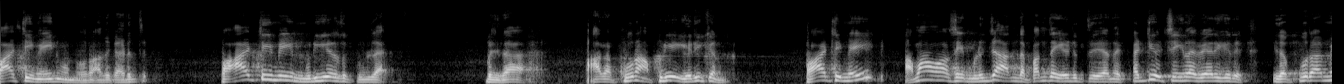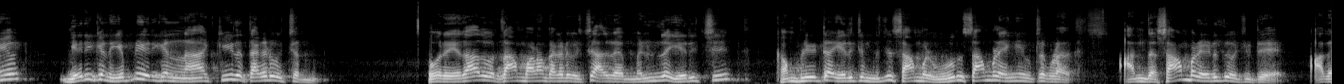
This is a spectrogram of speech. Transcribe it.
பாட்டிமைன்னு ஒன்று வரும். அதுக்கு அடுத்து பாட்டி மெயின் முடிகிறதுக்குள்ளே புரியுதா? அதை பூரா அப்படியே எரிக்கணும். பாட்டி மெய் அமாவாசை முடிஞ்சு அந்த பந்தை எடுத்து அந்த கட்டி வச்சிங்களா வேறு இரு இதை பூராமே எரிக்கணும். எப்படி எரிக்கணும்னா கீழே தகடு வச்சிடணும். ஒரு ஏதாவது ஒரு தாம்பாளம் தகடு வச்சு அதில் மெல்ல எரித்து கம்ப்ளீட்டாக எரித்து முடிச்சு சாம்பல் ஒரு சாம்பலை எங்கேயும் விட்டுறக்கூடாது. அந்த சாம்பலை எடுத்து வச்சுக்கிட்டு அதை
